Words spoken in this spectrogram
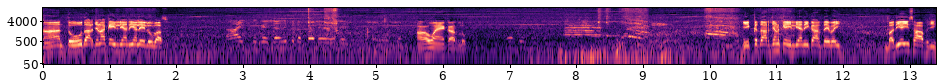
ਹਾਂ ਦੋ ਦਰਜਣਾ ਕੇਲਿਆਂ ਦੀਆਂ ਲੈ ਲਓ ਬਸ। ਹਾਂ, ਇੱਕ ਕੇਲਿਆਂ ਦੇ ਡੱਬਾ ਲੈ ਲੈ ਆਹੋ ਐ ਕਰ ਲਓ। ਇੱਕ ਦਰਜਨ ਕੇਲਿਆਂ ਦੀ ਕਰਦੇ ਬਾਈ। ਵਧੀਆ ਜੀ ਸਾਫ਼ ਜੀ।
